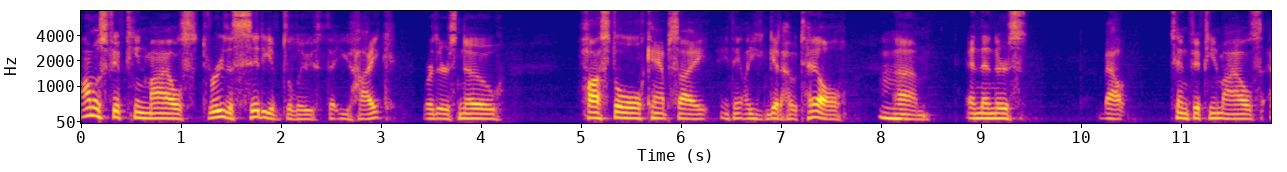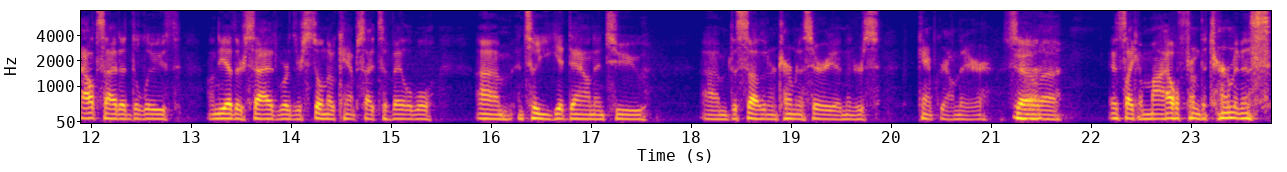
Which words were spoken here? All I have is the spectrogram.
almost 15 miles through the city of Duluth that you hike, where there's no hostel, campsite, anything like you can get a hotel. Um, and then there's about 10, 15 miles outside of Duluth on the other side where there's still no campsites available um, until you get down into um, the southern terminus area, and then there's campground there. So uh, it's like a mile from the terminus.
